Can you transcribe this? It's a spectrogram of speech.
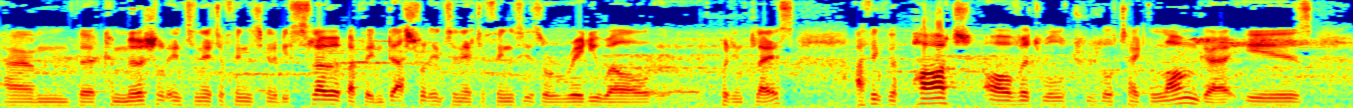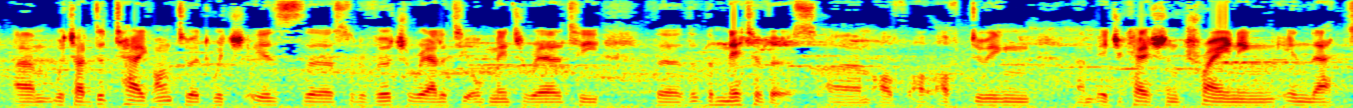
Um, the commercial Internet of Things is going to be slower, but the industrial Internet of Things is already well uh, put in place. I think the part of it will will take longer is um, which I did tag onto it, which is the sort of virtual reality, augmented reality, the, the, the metaverse um, of, of, of, doing um, education training in that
